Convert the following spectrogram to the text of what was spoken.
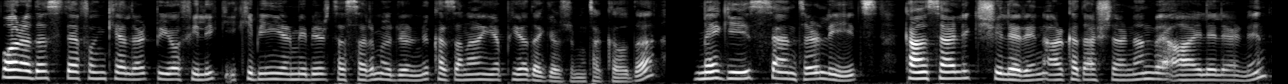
Bu arada Stephen Kellert Biyofilik 2021 tasarım ödülünü kazanan yapıya da gözüm takıldı. Maggie's Center Leads, kanserli kişilerin, arkadaşlarının ve ailelerinin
